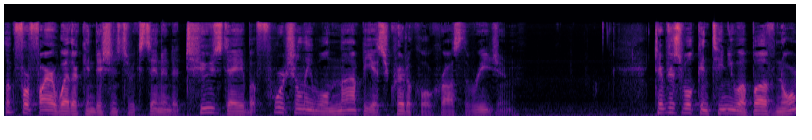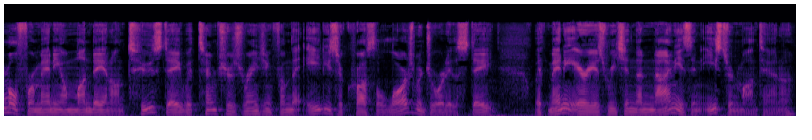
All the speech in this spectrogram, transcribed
Look for fire weather conditions to extend into Tuesday, but fortunately will not be as critical across the region. Temperatures will continue above normal for many on Monday and on Tuesday, with temperatures ranging from the 80s across a large majority of the state, with many areas reaching the 90s in eastern Montana.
